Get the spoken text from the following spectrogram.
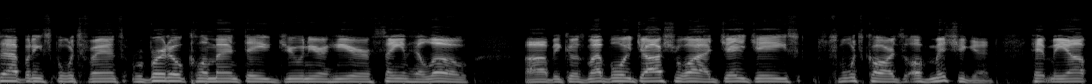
happening, sports fans? Roberto Clemente Jr. here saying hello uh, because my boy Joshua at JJ's Sports Cards of Michigan hit me up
